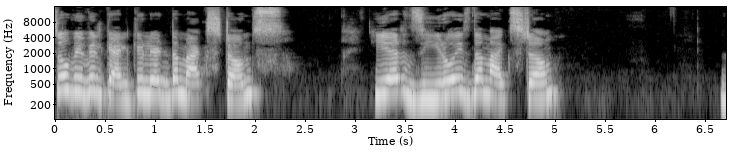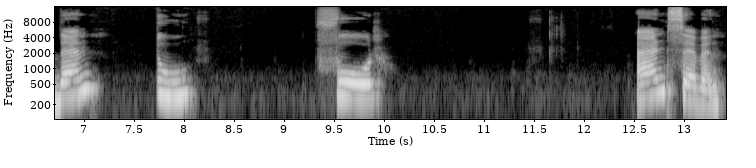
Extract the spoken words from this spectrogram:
so we will calculate the max terms. Here 0 is the max term. Then 2, 4 and 7.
